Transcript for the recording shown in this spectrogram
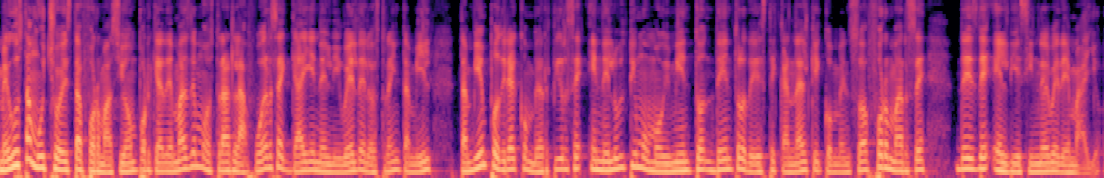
Me gusta mucho esta formación porque además de mostrar la fuerza que hay en el nivel de los 30.000, también podría convertirse en el último movimiento dentro de este canal que comenzó a formarse desde el 19 de mayo.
